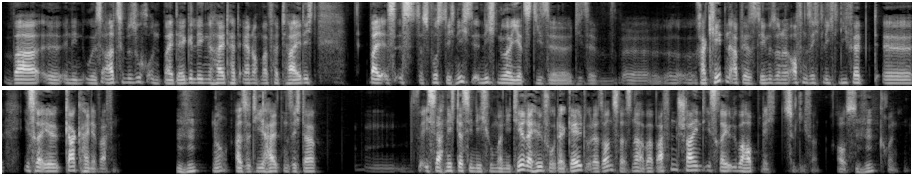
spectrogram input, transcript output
war äh, in den USA zu Besuch und bei der Gelegenheit hat er nochmal verteidigt, weil es ist, das wusste ich nicht, nicht nur jetzt diese, diese äh, Raketenabwehrsysteme, sondern offensichtlich liefert äh, Israel gar keine Waffen. Mhm. Ne? Also die halten sich da ich sage nicht, dass sie nicht humanitäre Hilfe oder Geld oder sonst was, ne, aber Waffen scheint Israel überhaupt nicht zu liefern, aus mhm. Gründen.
